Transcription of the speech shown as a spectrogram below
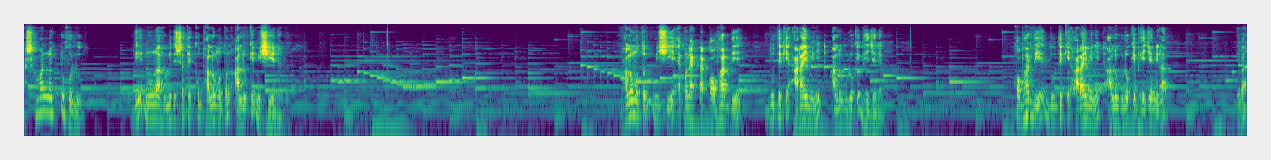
আর সামান্য একটু হলুদ। দিয়ে নুন আর হলুদের সাথে খুব ভালো মতন আলুকে মিশিয়ে নেব। ভালো মতন মিশিয়ে এখন একটা কভার দিয়ে দু থেকে আড়াই মিনিট আলুগুলোকে ভেজে নেব। কভার দিয়ে দু থেকে আড়াই মিনিট আলুগুলোকে ভেজে নিলাম। এবার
